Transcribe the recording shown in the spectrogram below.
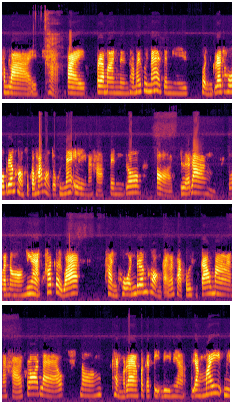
ทำลายไปประมาณหนึ่งทำให้คุณแม่จะมีผลกระทบเรื่องของสุขภาพของตัวคุณแม่เองนะคะ เป็นโรคปอดเรื้อรัง ตัวน้องเนี่ย ถ้าเกิดว่า ผ่านพ้นเรื่องของการรักษาโควิด -19 มานะคะ คลอดแล้ว น้องแข็งแรงปกติดีเนี่ย ยังไม่มี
